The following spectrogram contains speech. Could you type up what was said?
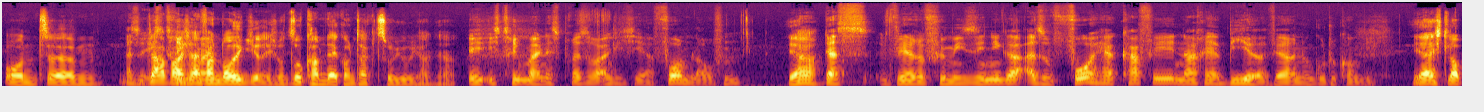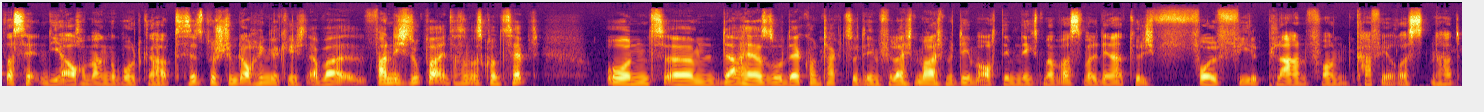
Und ähm, Also da war ich einfach neugierig und so kam der Kontakt zu Julian, ja. Ich, ich trinke meinen Espresso eigentlich eher vorm Laufen. Ja, Das wäre für mich sinniger. Also vorher Kaffee, nachher Bier wäre eine gute Kombi. Ja, ich glaube, das hätten die auch im Angebot gehabt. Das hätte es bestimmt auch hingekriegt. Aber fand ich super interessantes Konzept. Und ähm, daher so der Kontakt zu dem. Vielleicht mache ich mit dem auch demnächst mal was, weil der natürlich voll viel Plan von Kaffeerösten hat.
